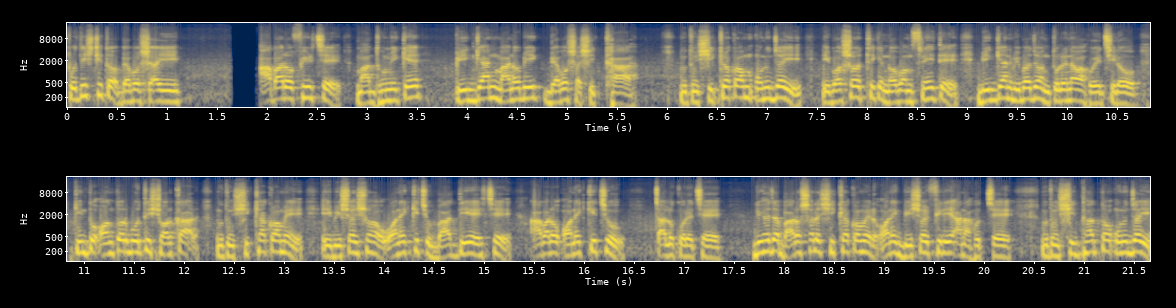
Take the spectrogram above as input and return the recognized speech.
প্রতিষ্ঠিত ব্যবসায়ী। আবারও ফিরছে মাধ্যমিকে বিজ্ঞান, মানবিক, ব্যবসা, শিক্ষা। নতুন শিক্ষাক্রম অনুযায়ী এবছর থেকে নবম শ্রেণীতে বিজ্ঞান বিভাজন তুলে নেওয়া হয়েছিল। কিন্তু অন্তর্বর্তী সরকার নতুন শিক্ষাক্রমে এই বিষয়সহ অনেক কিছু বাদ দিয়েছে, আবারও অনেক কিছু চালু করেছে। দুই হাজার বারো সালে শিক্ষাক্রমের অনেক বিষয় ফিরিয়ে আনা হচ্ছে। নতুন সিদ্ধান্ত অনুযায়ী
